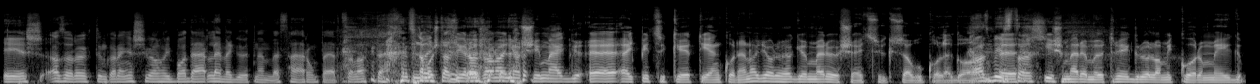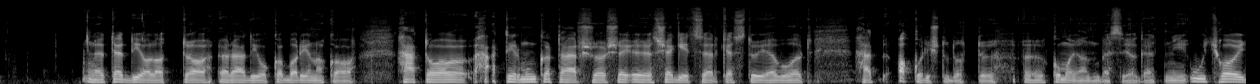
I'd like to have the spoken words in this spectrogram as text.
és azon rögtünk Aranyosival, hogy Badár levegőt nem vesz három perc alatt. Tehát, Na most azért az aranyosi meg e, egy picikét ilyenkor ne nagyon röhögjön, mert ő se egy szűk szavú kollega. Az biztos. E, Ismerem őt régről, amikor még Teddy alatt a Rádió Kabarénak a, hát a háttérmunkatársa, se- segédszerkesztője volt, hát akkor is tudott komolyan beszélgetni. Úgyhogy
